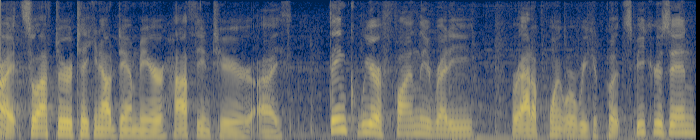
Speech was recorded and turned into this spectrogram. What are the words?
All right, so after taking out damn near half the interior, I think we are finally ready. We're at a point where we could put speakers in.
